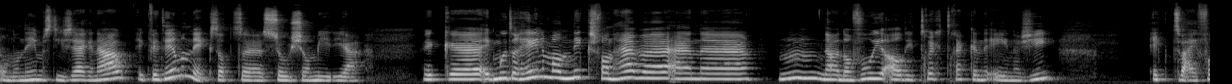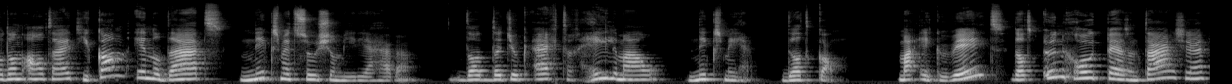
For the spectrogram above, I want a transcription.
ondernemers die zeggen: Nou, ik vind helemaal niks dat uh, social media. Ik, uh, ik moet er helemaal niks van hebben. En uh, hmm, nou, dan voel je al die terugtrekkende energie. Ik twijfel dan altijd. Je kan inderdaad niks met social media hebben. Dat, dat je ook echt er helemaal niks mee hebt. Dat kan. Maar ik weet dat een groot percentage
